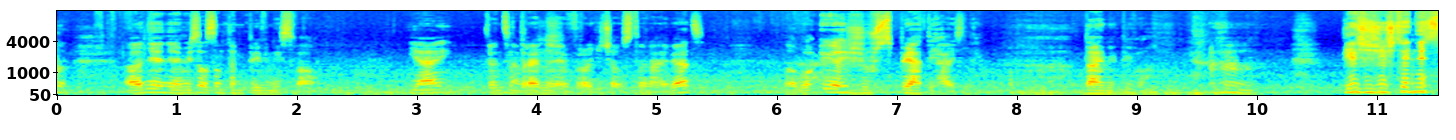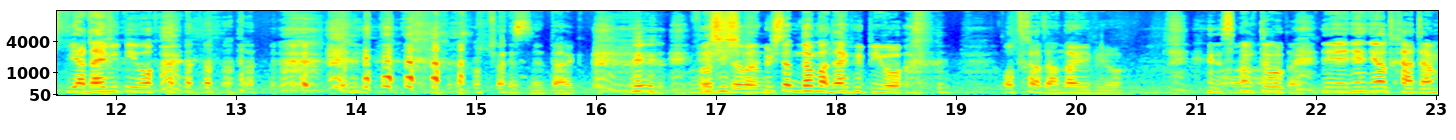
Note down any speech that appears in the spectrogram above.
Ale nie, nie, myslel som ten pivný sval. Jaj. Ten sa No, trénuje v rodičovstve najviac. Lebo ježiš, už spia tí hajzli. Daj mi pivo. Ježiš, ešte dnes spia, daj mi pivo. Presne tak. Ježiš, len už som doma, daj mi pivo. odchádzam, daj mi pivo. som tu, tak. nie, nie, neodchádzam.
